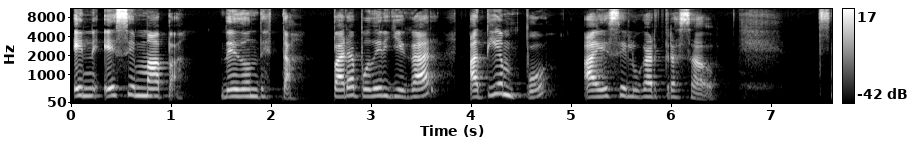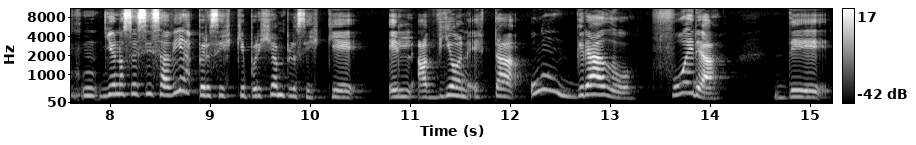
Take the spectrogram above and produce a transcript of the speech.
en ese mapa de dónde está para poder llegar a tiempo a ese lugar trazado yo no sé si sabías, pero si es que, por ejemplo, si es que el avión está un grado fuera de,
